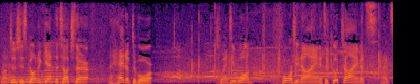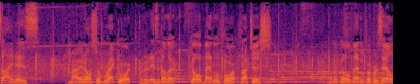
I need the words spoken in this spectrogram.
Fratus is going to get the touch there ahead of De Boer. 21.49. It's a good time. It's outside his Mare Nostrum record, but it is another gold medal for Fratus. Another gold medal for Brazil.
